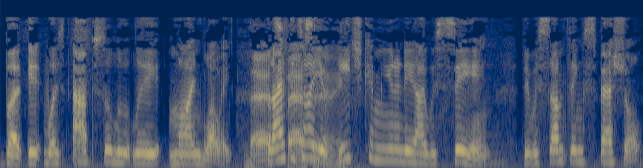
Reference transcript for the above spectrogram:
But it was absolutely mind blowing. But I have to tell you, each community I was seeing, there was something special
